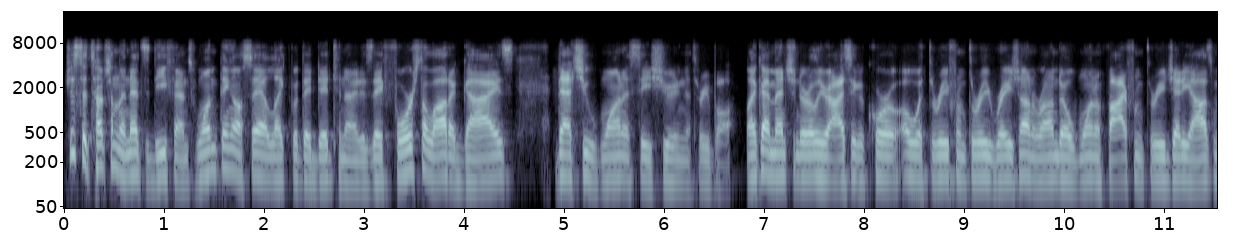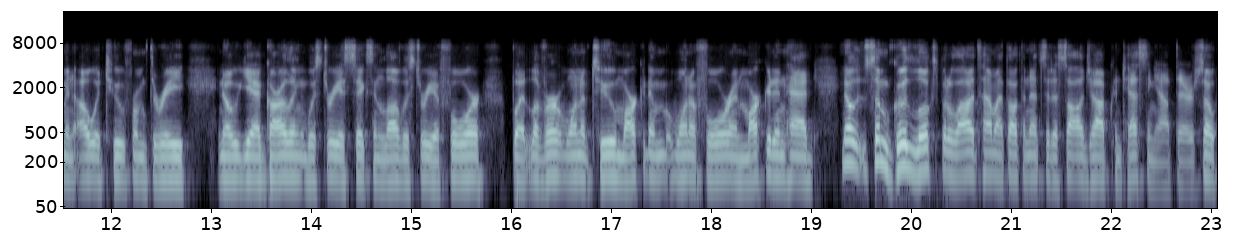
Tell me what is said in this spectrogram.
just to touch on the Nets defense, one thing I'll say I liked what they did tonight is they forced a lot of guys that you want to see shooting the three ball. Like I mentioned earlier, Isaac Okoro 0 with 3 from 3, Rajon Rondo 1 of 5 from 3, Cedi Osman 0 with 2 from 3. You know, yeah, Garland was 3 of 6 and Love was 3 of 4, but LeVert 1 of 2, Markkanen 1 of 4, and Markkanen had, you know, some good looks, but a lot of time I thought the Nets did a solid job contesting out there. So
